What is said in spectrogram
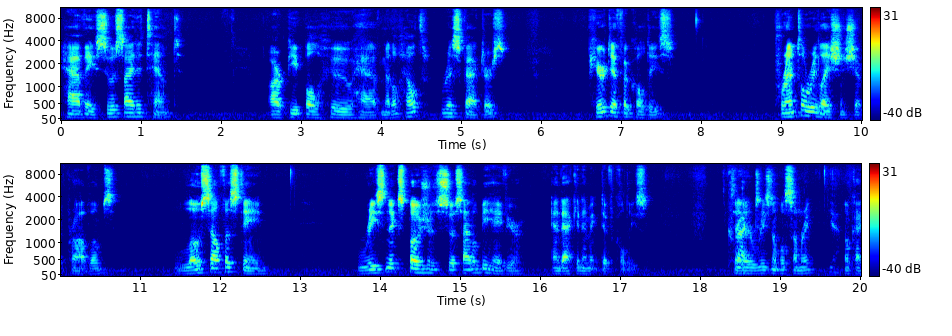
have a suicide attempt are people who have mental health risk factors peer difficulties, parental relationship problems, low self esteem, recent exposure to suicidal behavior, and academic difficulties. Correct. Is that a reasonable summary? Yeah. Okay.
